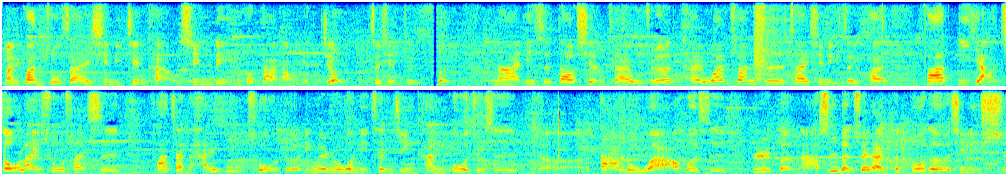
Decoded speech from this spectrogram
蛮关注在心理健康、心灵或大脑研究这些部分。那一直到现在，我觉得台湾算是在心理这一块发以亚洲来说算是发展的还不错的。因为如果你曾经看过，就是呃。大陆啊，或者是日本啊，日本虽然很多的心理师，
